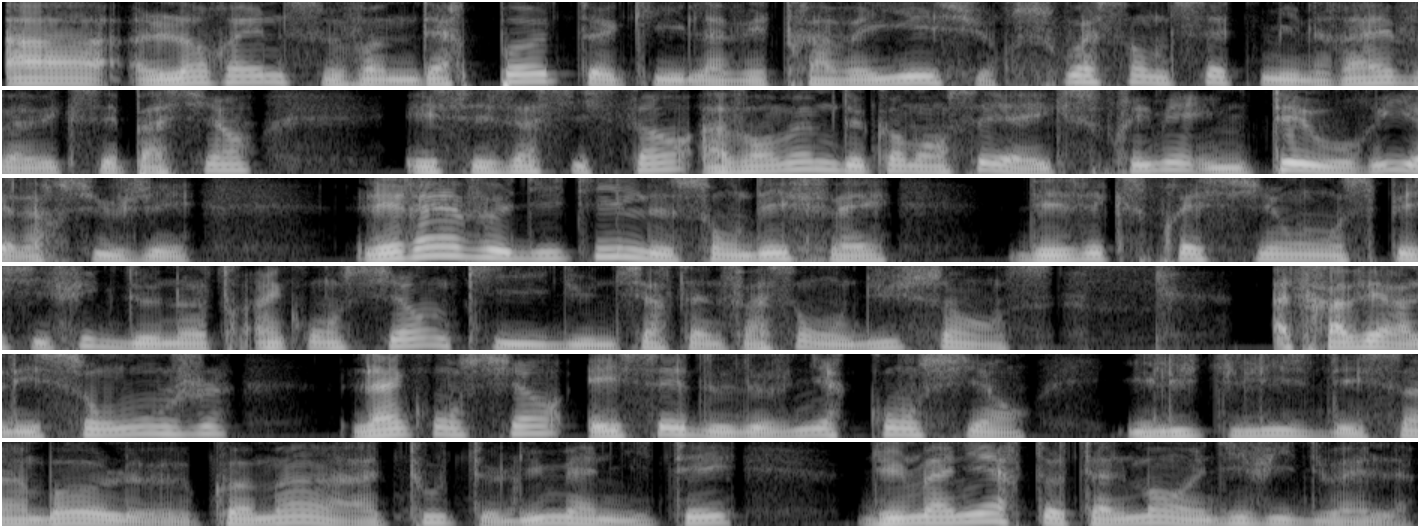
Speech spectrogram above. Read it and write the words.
à Lorenz von der Pot qu'il avait travaillé sur 67 000 rêves avec ses patients et ses assistants avant même de commencer à exprimer une théorie à leur sujet. Les rêves, dit-il, sont des faits, des expressions spécifiques de notre inconscient qui, d'une certaine façon, ont du sens. À travers les songes, l'inconscient essaie de devenir conscient. Il utilise des symboles communs à toute l'humanité d'une manière totalement individuelle.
